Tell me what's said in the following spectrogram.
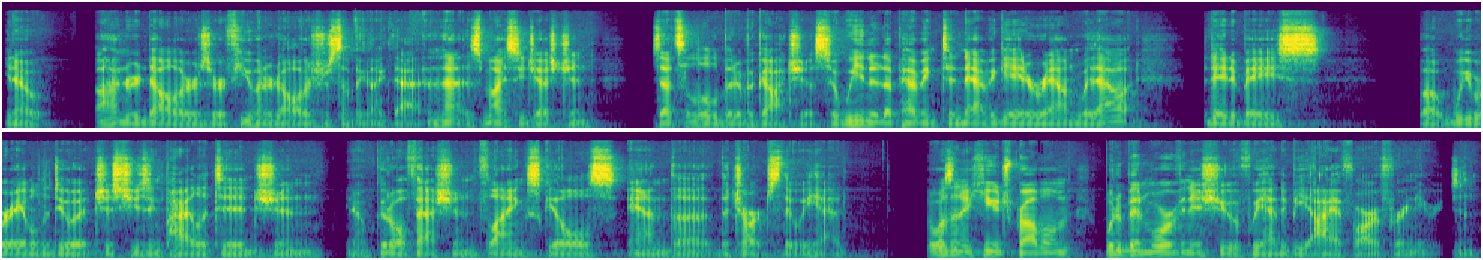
you know, $100 or a few hundred dollars or something like that. And that is my suggestion. That's a little bit of a gotcha. So we ended up having to navigate around without the database but we were able to do it just using pilotage and you know good old fashioned flying skills and the the charts that we had. It wasn't a huge problem. Would have been more of an issue if we had to be IFR for any reason.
